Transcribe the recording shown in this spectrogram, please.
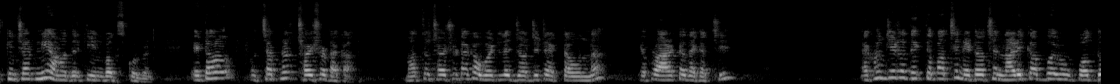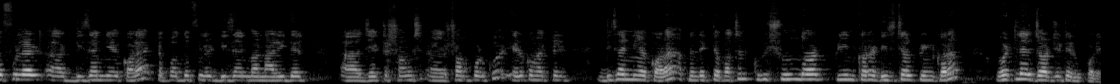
স্ক্রিনশট নিয়ে আমাদেরকে ইনবক্স করবেন। এটা হচ্ছে আপনার ছয়শো টাকা। মাত্র ছয়শো টাকা ওয়েটলেস জর্জেটা একটা ওড়না। এরপর আরেকটা দেখাচ্ছি। এখন যেটা দেখতে পাচ্ছেন, এটা হচ্ছে নারী কাব্য এবং পদ্ম ফুলের ডিজাইন নিয়ে করা। একটা পদ্ম ফুলের ডিজাইন বা নারীদের যে একটা সম্পর্ক, এরকম একটা ডিজাইন নিয়ে করা। আপনি দেখতে পাচ্ছেন, খুবই সুন্দর প্রিন্ট করা ডিজিটাল প্রিন্ট করা ওয়েটলেস জর্জেটের উপরে।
